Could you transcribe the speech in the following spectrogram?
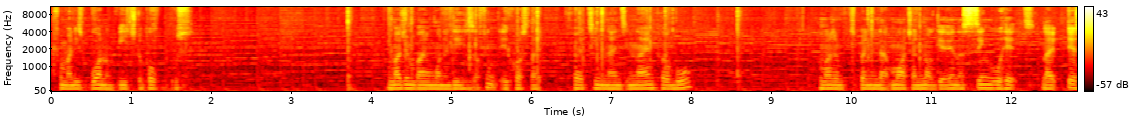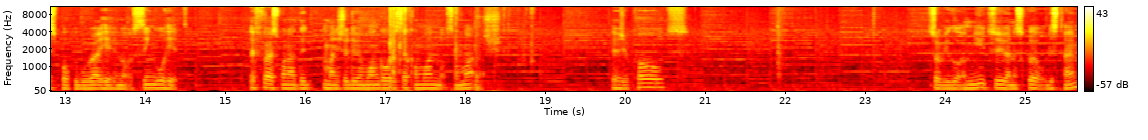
from at least one of each of the Pokeballs. Imagine buying one of these. I think it costs like 13.99 per ball. Imagine spending that much and not getting a single hit. Like this Pokeball right here, not a single hit. The first one I did manage to do in one go, the second one not so much. There's your codes. So we got a Mewtwo and a Squirtle this time.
